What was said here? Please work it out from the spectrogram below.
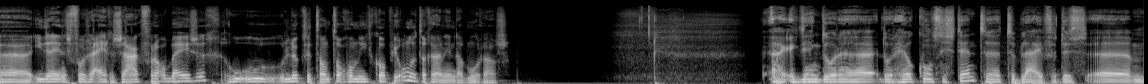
uh, iedereen is voor zijn eigen zaak vooral bezig. Hoe, hoe lukt het dan toch om niet kopje onder te gaan in dat moeras? Ik denk door, uh, door heel consistent uh, te blijven. Dus ehm,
